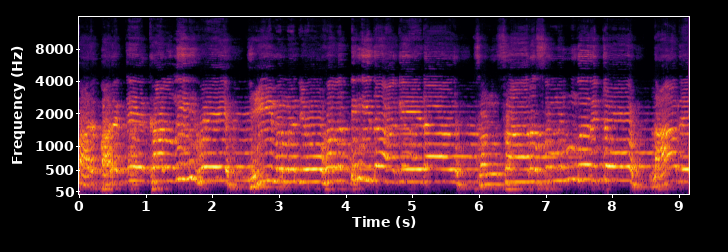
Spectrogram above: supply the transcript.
ਪਰ ਪਰ ਕੇ ਖਾਲੀ ਹੋਏ ਜੀਵਨ ਜੋ ਹਲਤੀ ਦਾ ਗੇੜਾ। ਸੰਸਾਰ ਸਮੁੰਦਰ ਲਾਵੇ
